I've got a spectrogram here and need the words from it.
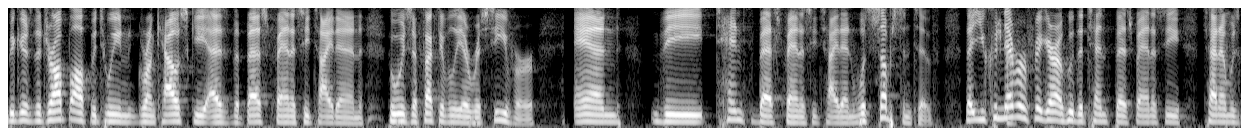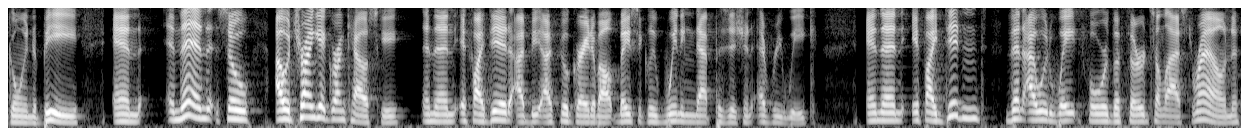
because the drop off between Gronkowski as the best fantasy tight end, who is effectively a receiver, and the 10th best fantasy tight end was substantive. That you could never figure out who the 10th best fantasy tight end was going to be. And and then so I would try and get Gronkowski, and then if I did, I'd be I'd feel great about basically winning that position every week. And then if I didn't, then I would wait for the third to last round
